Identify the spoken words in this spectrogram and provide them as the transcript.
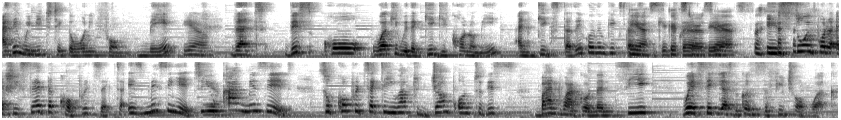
I think we need to take the warning from May yeah. that this whole working with the gig economy and gigsters, they call them gigsters. Yes, Gigsters, gigsters, yes. is so important. And she said the corporate sector is missing it. So you can't miss it. So corporate sector, you have to jump onto this bandwagon and see where it's taking us because it's the future of work.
